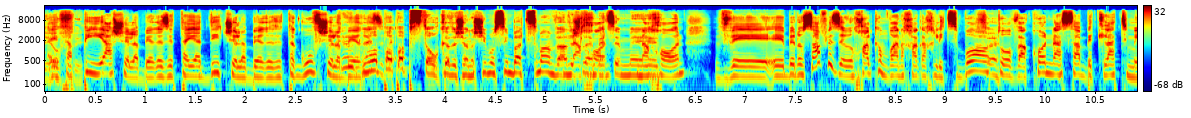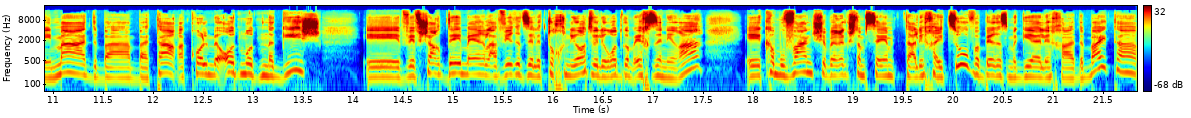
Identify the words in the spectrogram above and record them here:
את. הפייה של הברז, את הידית של הברז, את הגוף של כן, הברז. כמו ו- פופ-אפ סטור כזה שאנשים עושים בעצמם, ואז יש להם נכון, בעצם... אה, נכון, ובנוסף לזה הוא יוכל כמובן אחר כך לצבוע יפה. אותו, והכל נעשה בתלת מימד, באתר, הכל מאוד מאוד נגיש, אה, ואפשר די מהר להעביר את זה לתוכניות ולראות גם איך זה נראה. אה, כמובן שברגע שאתה מסיים את תהליך העיצוב, הברז מגיע אליך עד הביתה,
